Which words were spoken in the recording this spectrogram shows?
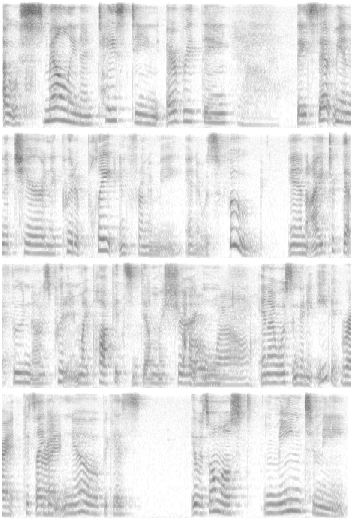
I was smelling and tasting everything. They set me in the chair and they put a plate in front of me, and it was food. And I took that food and I was putting it in my pockets and down my shirt. Oh and, wow. and I wasn't going to eat it Right. because I right. didn't know because it was almost mean to me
